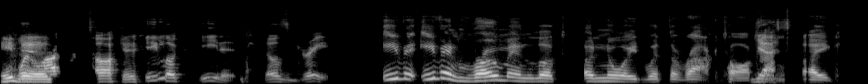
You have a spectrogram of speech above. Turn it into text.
he when did. Rock was talking, he looked heated. That was great. even even Roman looked annoyed with the Rock talk. Yes. like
